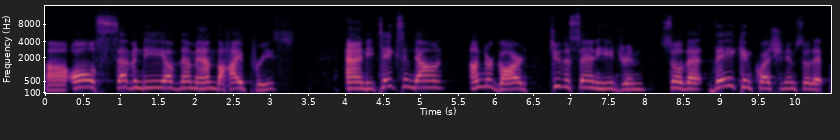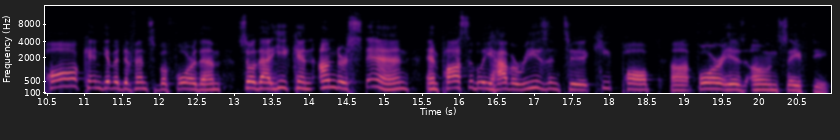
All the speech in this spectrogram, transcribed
uh, all 70 of them and the high priest. And he takes him down under guard to the Sanhedrin so that they can question him, so that Paul can give a defense before them, so that he can understand and possibly have a reason to keep Paul uh, for his own safety.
